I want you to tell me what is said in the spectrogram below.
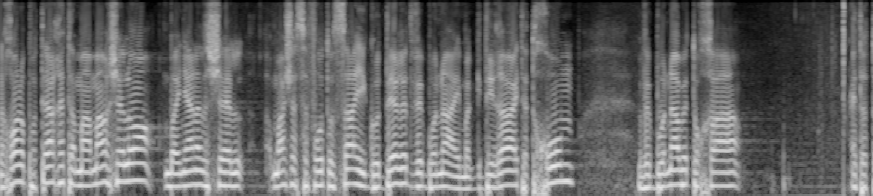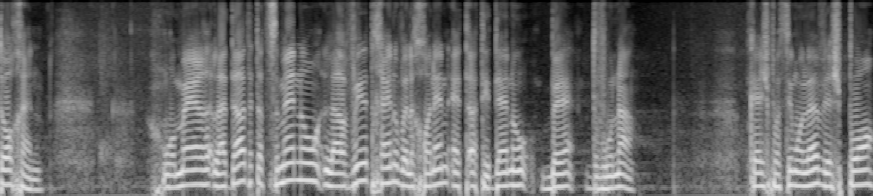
נכון, הוא פותח את המאמר שלו בעניין הזה של מה שהספרות עושה, היא גודרת ובונה, היא מגדירה את התחום ובונה בתוכה את התוכן. הוא אומר, לדעת את עצמנו, להבין את חיינו ולכונן את עתידנו בתבונה. אוקיי, יש פה, שימו לב, יש פה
